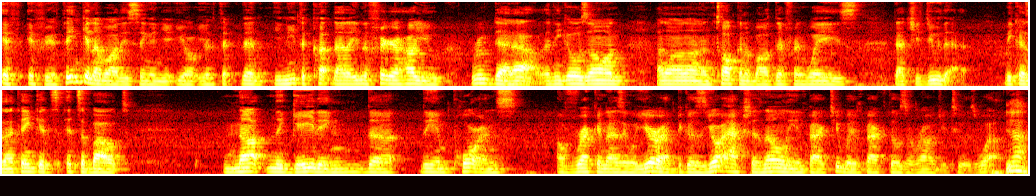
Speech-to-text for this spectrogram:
if if you're thinking about this thing and you, you're, you're th- then you need to cut that. You need to figure out how you root that out. And he goes on and on and on and talking about different ways that you do that because I think it's it's about not negating the the importance of recognizing where you're at because your actions not only impact you but impact those around you too as well. Yeah.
